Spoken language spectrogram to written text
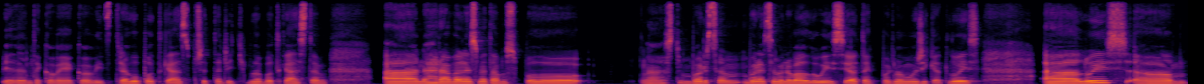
jeden takový jako víc travel podcast před tady tímhle podcastem a nahrávali jsme tam spolu s tím borcem, borec se jmenoval Luis, jo, tak pojďme mu říkat Luis. A Luis, um,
